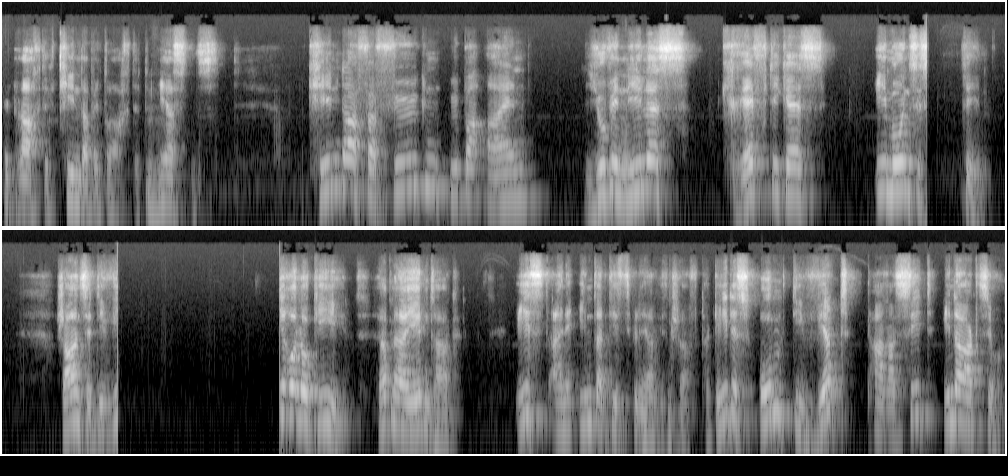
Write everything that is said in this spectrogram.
betrachtet, Kinder betrachtet, mhm. erstens, Kinder verfügen über ein juveniles, kräftiges Immunsystem. Schauen Sie, die Virologie, hört man ja jeden Tag, ist eine interdisziplinäre Wissenschaft. Da geht es um die Wirt-Parasit-Interaktion.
